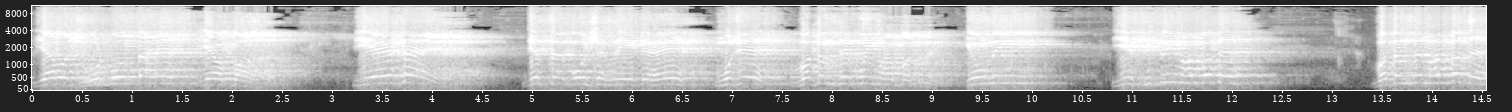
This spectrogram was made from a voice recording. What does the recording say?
یا وہ جھوٹ بولتا ہے یا وہ پاگل ہے۔ یہ ایسا ہے، جس طرح کوئی شخص یہ کہے، مجھے وطن سے کوئی محبت نہیں۔ کیوں نہیں؟ یہ فطری محبت ہے۔ وطن سے محبت ہے۔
